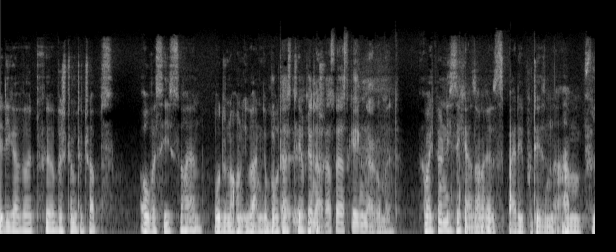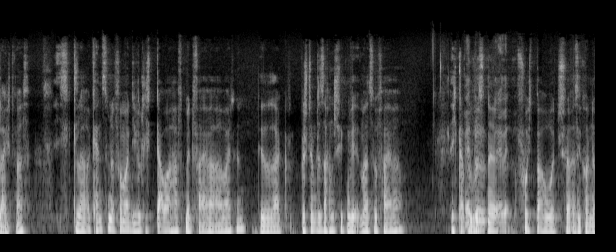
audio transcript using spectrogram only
billiger wird für bestimmte Jobs overseas zu heiraten, wo du noch ein Überangebot hast, theoretisch. Genau, das wäre das Gegenargument. Aber ich bin mir nicht sicher, sondern beide Hypothesen haben vielleicht was. Ich glaub, kennst du eine Firma, die wirklich dauerhaft mit Fiverr arbeitet? Die so sagt, bestimmte Sachen schicken wir immer zu Fiverr? Ich glaube, du wirst eine furchtbar hohe Sekunde.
